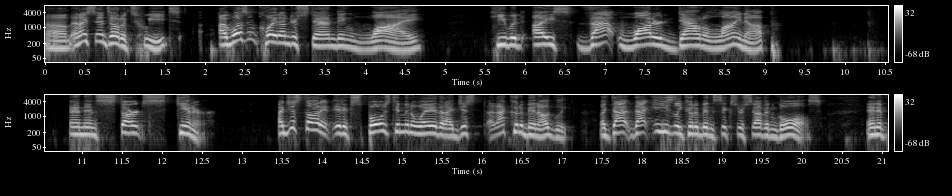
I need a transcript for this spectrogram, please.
Um, and I sent out a tweet. I wasn't quite understanding why he would ice that watered down a lineup and then start Skinner. I just thought it it exposed him in a way that I just that could have been ugly. Like that that easily could have been six or seven goals. And if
